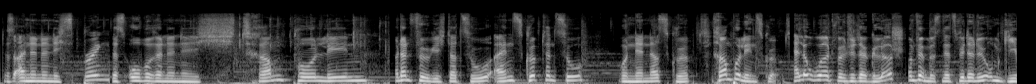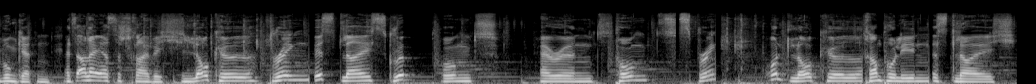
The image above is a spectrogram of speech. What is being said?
Das eine nenne ich Spring, das obere nenne ich Trampolin. Und dann füge ich dazu ein Script hinzu und nenne das Script Trampolin-Script. Hello World wird wieder gelöscht und wir müssen jetzt wieder die Umgebung getten. Als allererstes schreibe ich local Spring ist gleich script.parent.spring und local Trampolin ist gleich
